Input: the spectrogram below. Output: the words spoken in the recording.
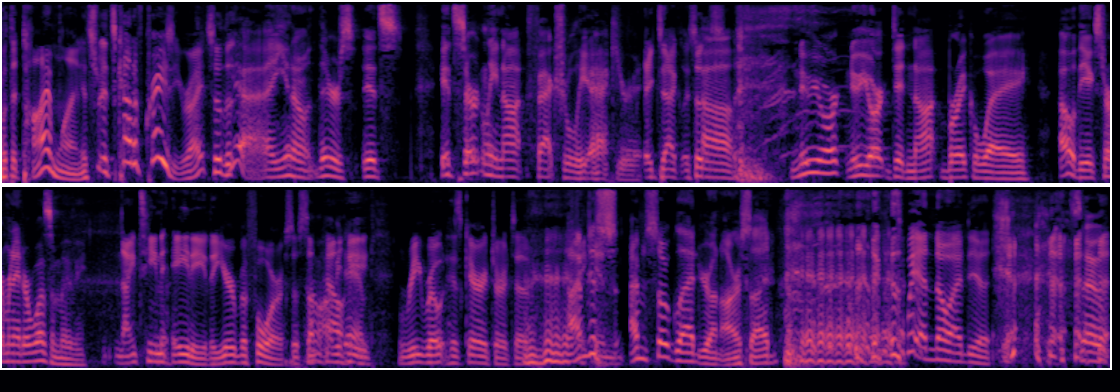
But the timeline, it's it's kind of crazy, right? So the Yeah, you know, there's it's it's certainly not factually accurate. exactly. So Uh, New York, New York did not break away. Oh, The Exterminator was a movie. 1980, the year before. So somehow be he rewrote his character to. I'm just I'm so glad you're on our side because we had no idea. Yeah. so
